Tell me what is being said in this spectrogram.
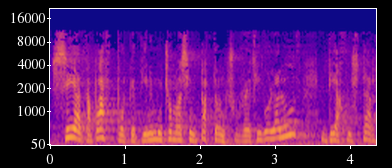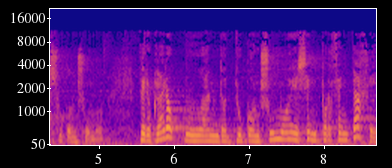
sea capaz, porque tiene mucho más impacto en su recibo la luz, de ajustar su consumo. Pero claro, cuando tu consumo es en porcentaje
